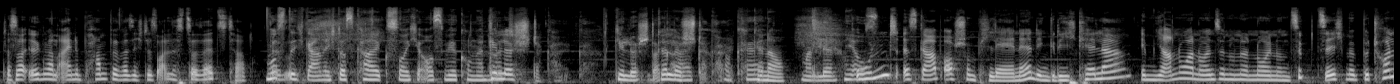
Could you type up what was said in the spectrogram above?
Das war irgendwann eine Pampe, weil sich das alles zersetzt hat. Wusste also, ich gar nicht, dass Kalk solche Auswirkungen hat. Gelöschter Kalk. Gelöschter, Gelöschter Kalk. Kalk, Okay. genau. Man lernt nie aus. Und es gab auch schon Pläne, den Griechkeller im Januar 1979 mit Beton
